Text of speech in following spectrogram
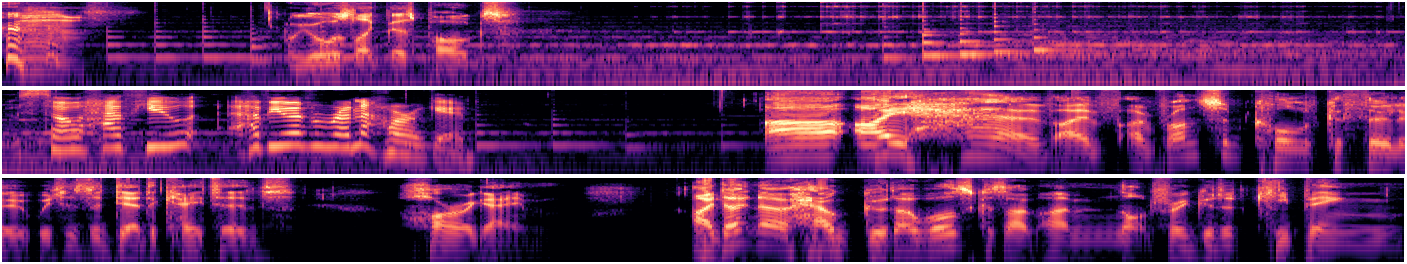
Mm. We always like those pogs. So have you have you ever run a horror game? Uh, I have. I've I've run some Call of Cthulhu, which is a dedicated horror game. I don't know how good I was because I'm I'm not very good at keeping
